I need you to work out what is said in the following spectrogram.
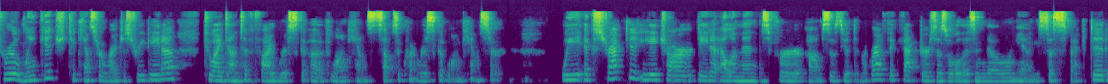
through linkage to cancer registry data to identify risk of lung cancer, subsequent risk of lung cancer. We extracted EHR data elements for um, sociodemographic factors as well as known and suspected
